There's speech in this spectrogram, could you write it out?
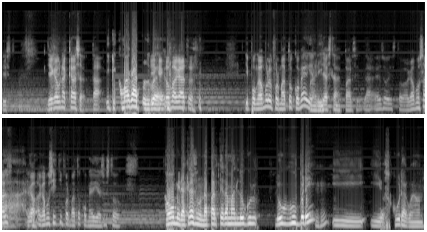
Listo. Llega a una casa, ta, Y que coma gatos, y que güey. coma gatos. Y pongámoslo en formato comedia. Y ya está, parce. Ya, eso es todo. Hagamos Alf, Claro. haga- hagamos City en formato comedia, eso es todo. No, mira que la segunda parte era más lúgubre, y, y oscura, weón.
